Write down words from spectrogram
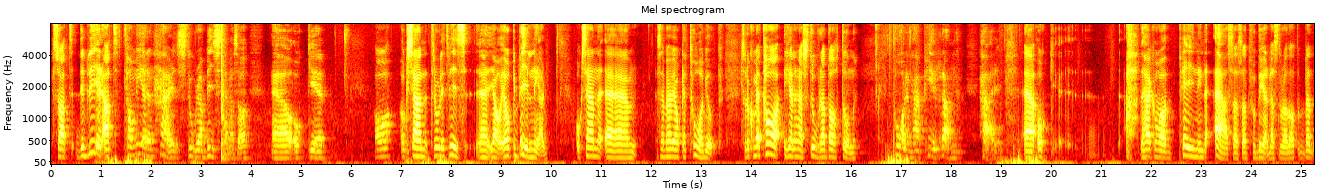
Så att det blir att ta med den här stora beasten alltså. Eh, och eh, ja, och sen troligtvis, eh, jag, jag åker bil ner. Och sen, eh, sen behöver jag åka tåg upp. Så då kommer jag ta hela den här stora datorn på den här pirran här. Eh, och eh, ah, det här kommer vara pain in the ass alltså att få ner den här stora datorn. Men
